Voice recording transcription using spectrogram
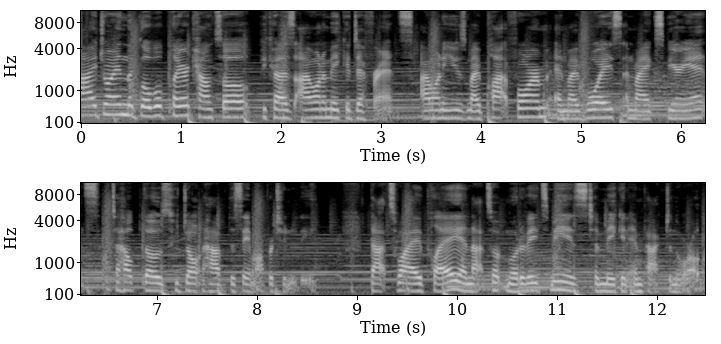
I joined the Global Player Council because I want to make a difference. I want to use my platform and my voice and my experience to help those who don't have the same opportunity. That's why I play, and that's what motivates me is to make an impact in the world.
